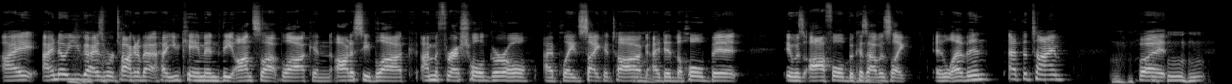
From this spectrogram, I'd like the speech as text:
I I know you guys were talking about how you came into the Onslaught block and Odyssey block. I'm a Threshold girl. I played Psychotog. Mm. I did the whole bit. It was awful because I was like 11 at the time. But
